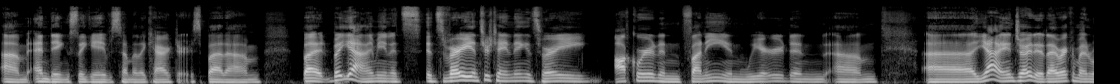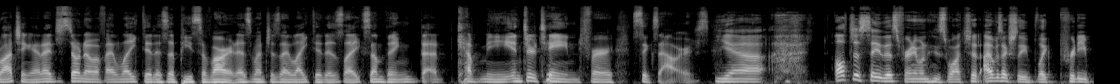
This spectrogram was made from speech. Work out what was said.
um, endings they gave some of the characters. But um, but but yeah, I mean, it's it's very entertaining. It's very awkward and funny and weird, and um, uh, yeah, I enjoyed it. I recommend watching it. I just don't know if I liked it as a piece of art as much as I liked it as like something that kept me entertained for six hours. Yeah, I'll just say this for anyone who's watched it. I was actually like pretty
